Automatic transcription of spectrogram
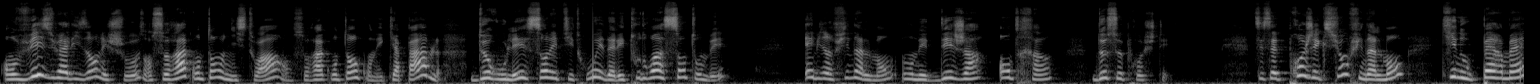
en visualisant les choses, en se racontant une histoire, en se racontant qu'on est capable de rouler sans les petits trous et d'aller tout droit sans tomber, eh bien finalement, on est déjà en train de se projeter. C'est cette projection finalement qui nous permet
